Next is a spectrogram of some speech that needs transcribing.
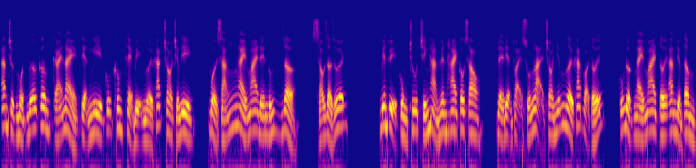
ăn trực một bữa cơm cái này tiện nghi cũng không thể bị người khác cho chiếm đi, buổi sáng ngày mai đến đúng giờ, 6 giờ rưỡi. Biên Thụy cùng Chu Chính Hàn huyên hai câu sau, để điện thoại xuống lại cho những người khác gọi tới, cũng được ngày mai tới ăn điểm tâm,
